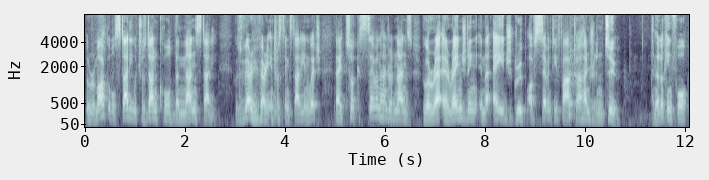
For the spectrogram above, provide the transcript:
a, remarkable study which was done called the Nun Study. It was a very, very interesting study in which they took 700 nuns who were ra- uh, arranging in the age group of 75 to 102. And they're looking for,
